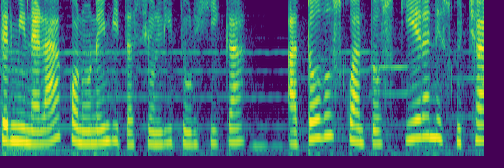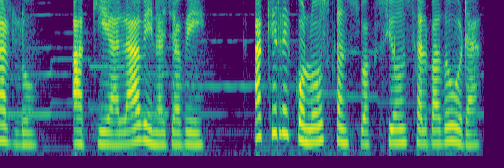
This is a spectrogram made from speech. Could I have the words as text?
Terminará con una invitación litúrgica a todos cuantos quieran escucharlo, a que alaben a Yahvé, a que reconozcan su acción salvadora,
